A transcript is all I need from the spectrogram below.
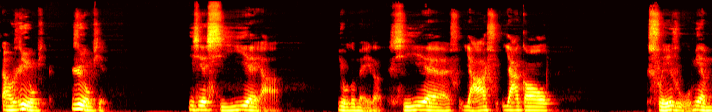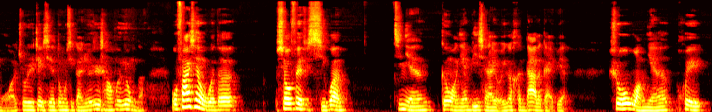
然后日用品、日用品，一些洗衣液呀，有的没的，洗衣液、牙刷、牙膏。水乳、面膜，就是这些东西，感觉日常会用的。我发现我的消费习惯今年跟往年比起来有一个很大的改变，是我往年会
